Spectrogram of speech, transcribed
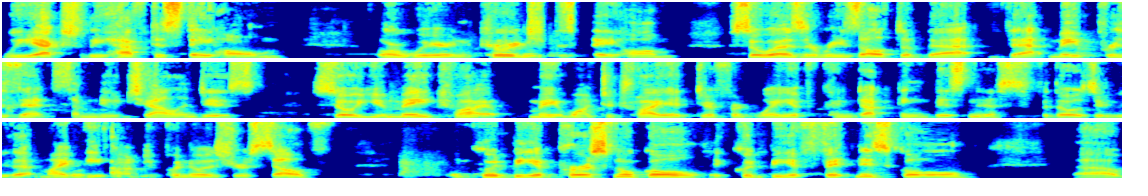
we actually have to stay home or we're encouraged mm-hmm. to stay home. So as a result of that that may present some new challenges so you may try may want to try a different way of conducting business for those of you that might be mm-hmm. entrepreneurs yourself. It could be a personal goal it could be a fitness goal. Uh,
